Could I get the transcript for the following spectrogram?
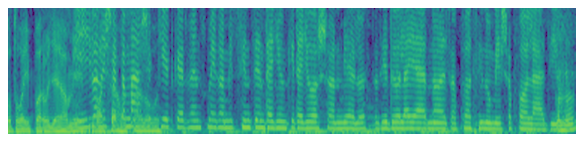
Fotóipar, ugye, ami Így van, és hát a másik volt. két kedvenc még, amit szintén tegyünk ide gyorsan, mielőtt az idő lejárna, ez a platinum és a palládium. Uh-huh.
